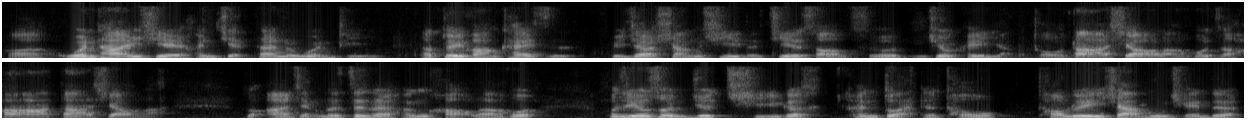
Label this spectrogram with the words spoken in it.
啊，问他一些很简单的问题，那对方开始比较详细的介绍的时候，你就可以仰头大笑啦，或者哈哈大笑啦，说啊讲的真的很好啦，或或者有时候你就起一个很短的头，讨论一下目前的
